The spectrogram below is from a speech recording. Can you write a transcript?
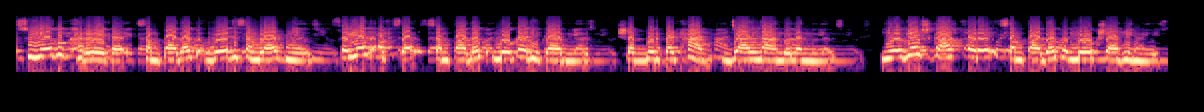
सुयोग खर्डेकर, संपादक वेद सम्राट न्यूज़, सैयद अफसर, संपादक लोकाधिकार न्यूज़, शब्बीर पठान, जालना आंदोलन न्यूज़, योगेश काकफडे, संपादक लोकशाही न्यूज़,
